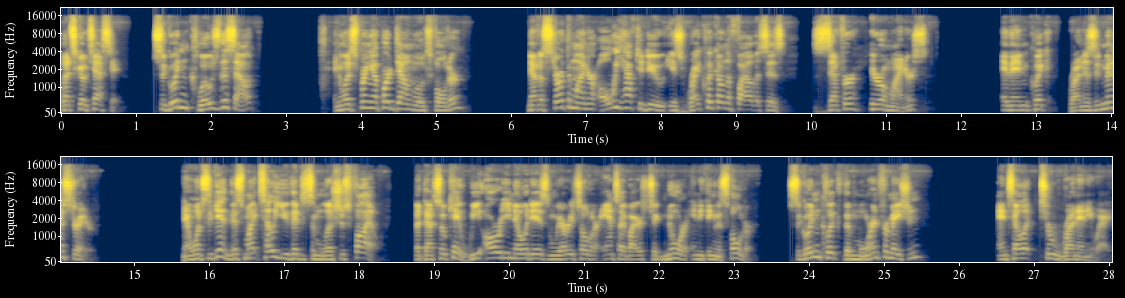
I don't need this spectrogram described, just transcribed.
Let's go test it. So go ahead and close this out. And let's bring up our downloads folder. Now to start the miner, all we have to do is right click on the file that says Zephyr Hero Miners, and then click Run as Administrator. Now, once again, this might tell you that it's a malicious file, but that's okay. We already know it is, and we already told our antivirus to ignore anything in this folder. So go ahead and click the More Information and tell it to run anyway.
